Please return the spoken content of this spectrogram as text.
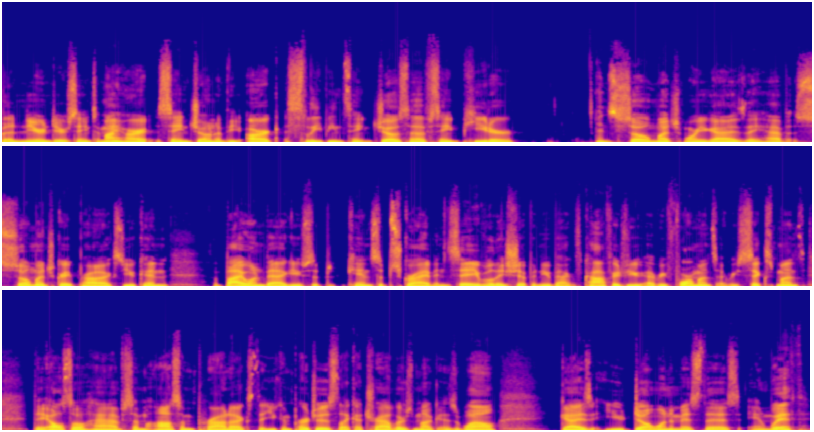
a near and dear saint to my heart, Saint Joan of the Arc, Sleeping Saint Joseph, Saint Peter, and so much more, you guys. They have so much great products. You can buy one bag, you sub- can subscribe and save. Well, they ship a new bag of coffee to you every four months, every six months. They also have some awesome products that you can purchase, like a traveler's mug as well. Guys, you don't want to miss this. And with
